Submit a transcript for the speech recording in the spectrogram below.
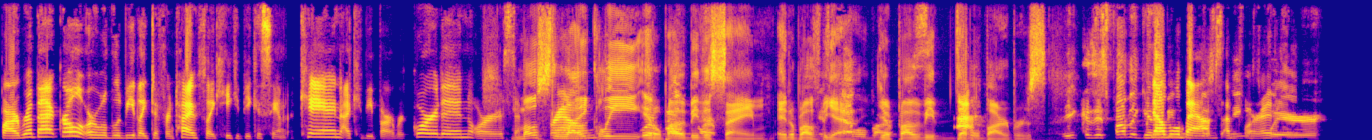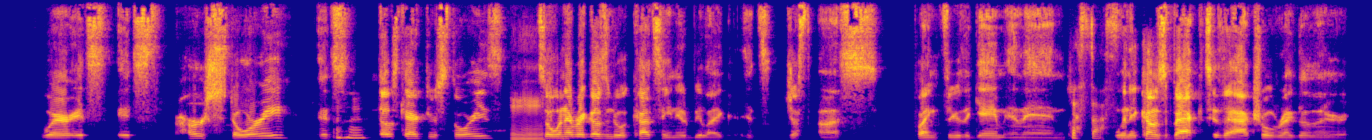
Barbara Batgirl, or will they be like different types? Like he could be Cassandra Cain, I could be Barbara Gordon, or Stephanie Most Brown. likely, Or it'll probably both be the same. It'll probably be It's yeah. You'll probably be double Ah. barbers. because it's probably gonna Double be one Babs, I'm for it. Where, where it's it's her story. It's Mhm. those characters' stories. Mm. So whenever it goes into a cutscene, it would be like it's just us playing through the game, and then Just us. when it comes back to the actual regular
